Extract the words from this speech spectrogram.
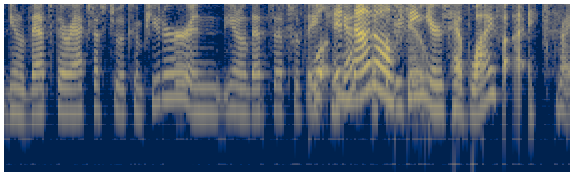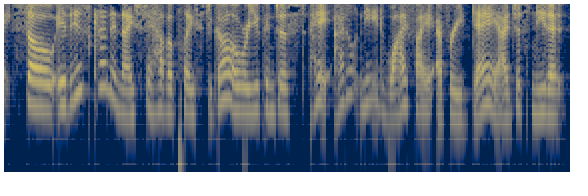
you know that's their access to a computer, and you know that's that's what they well, can and get. not That's all we do. seniors have Wi-Fi, Right. So it is kind of nice to have a place to go where you can just, hey, I don't need Wi-Fi every day. I just need it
